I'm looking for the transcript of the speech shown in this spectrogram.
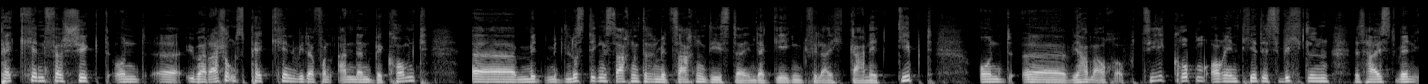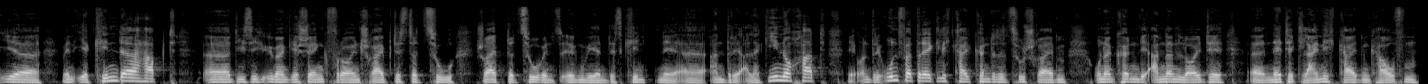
Päckchen verschickt und äh, Überraschungspäckchen wieder von anderen bekommt, äh, mit, mit lustigen Sachen drin, mit Sachen, die es da in der Gegend vielleicht gar nicht gibt. Und äh, wir haben auch, auch zielgruppenorientiertes Wichteln. Das heißt, wenn ihr, wenn ihr Kinder habt, äh, die sich über ein Geschenk freuen, schreibt es dazu, schreibt dazu, wenn es irgendwie das Kind eine äh, andere Allergie noch hat, eine andere Unverträglichkeit könnt ihr dazu schreiben. Und dann können die anderen Leute äh, nette Kleinigkeiten kaufen,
